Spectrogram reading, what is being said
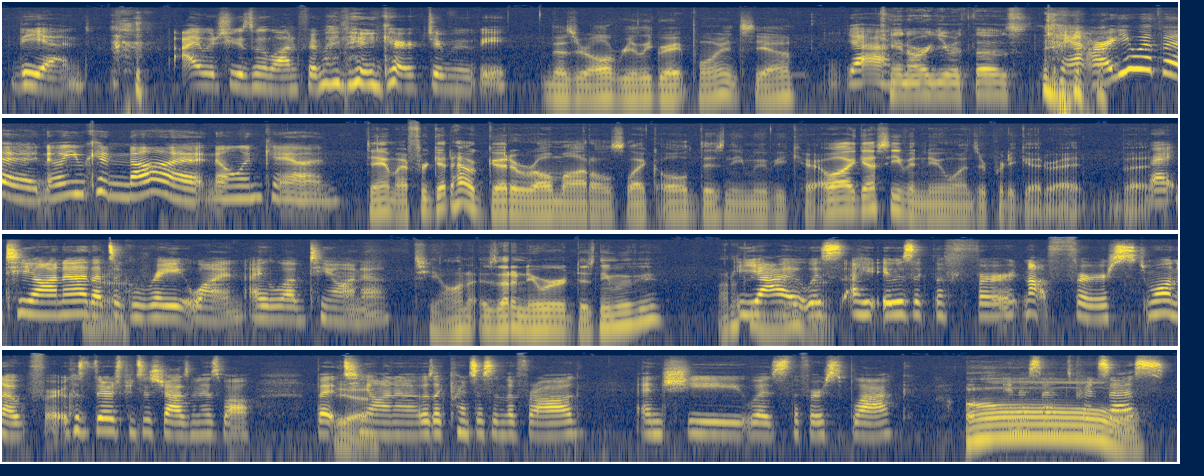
The end. I would choose Mulan for my main character movie. Those are all really great points. Yeah. Yeah. Can't argue with those. Can't argue with it. No, you cannot. No one can. Damn, I forget how good a role models like old Disney movie characters. Well, I guess even new ones are pretty good, right? But Right. Tiana, that's a great one. I love Tiana. Tiana, is that a newer Disney movie? I don't. Yeah, it was that. I it was like the first not first. Well, no, because there's Princess Jasmine as well. But Yeah. Tiana, it was like Princess and the Frog and she was the first black Oh. in a sense oh. princess.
